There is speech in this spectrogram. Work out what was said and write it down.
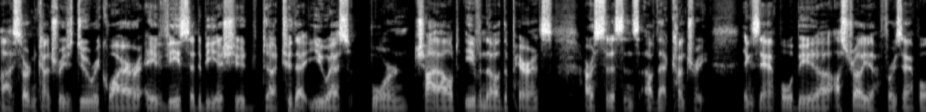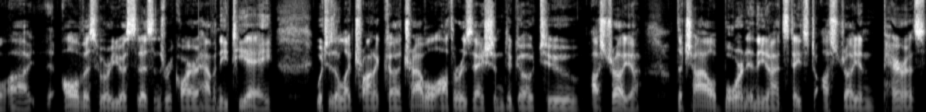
Uh, certain countries do require a visa to be issued uh, to that U.S born child, even though the parents are citizens of that country. Example would be uh, Australia, for example. Uh, all of us who are U.S. citizens require to have an ETA, which is electronic uh, travel authorization to go to Australia. The child born in the United States to Australian parents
